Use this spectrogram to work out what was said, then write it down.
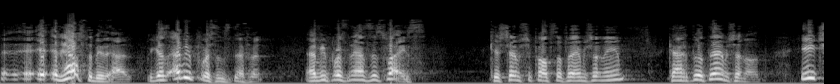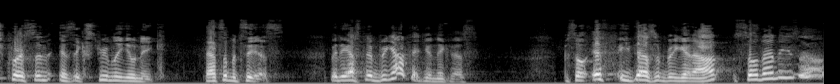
It, it, has to be that, because every person's different. Every person has his face. Each person is extremely unique. That's a Matthias. But he has to bring out that uniqueness. So if he doesn't bring it out, so then he's uh,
